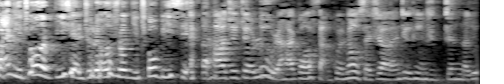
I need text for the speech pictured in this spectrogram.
把你抽的鼻血直流的时候，你抽鼻血。然后就就路人还跟我反馈，然后我才知道，原来这个事情是真的，就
